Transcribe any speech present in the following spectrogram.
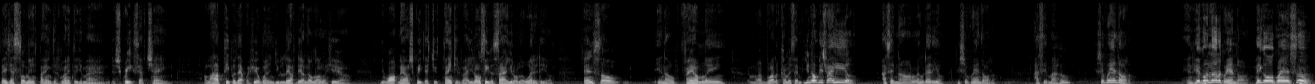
there's just so many things that's running through your mind. The streets have changed. A lot of people that were here when you left, they are no longer here. You walk down the street that you think is right. You don't see the sign, you don't know what it is. And so, you know, family, my brother come and said, you know this right here. I said, no, I don't know who that is. This your granddaughter. I said, my who? This your granddaughter. And here go another granddaughter. Here go a grandson.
